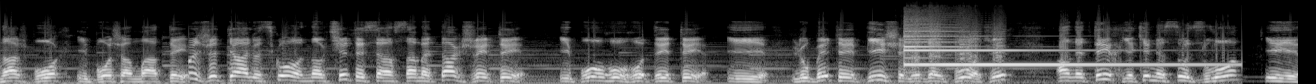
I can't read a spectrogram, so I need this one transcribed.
наш Бог і Божа мати. Суть життя людського навчитися саме так жити і Богу годити, і любити більше людей Божих, а не тих, які несуть зло і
